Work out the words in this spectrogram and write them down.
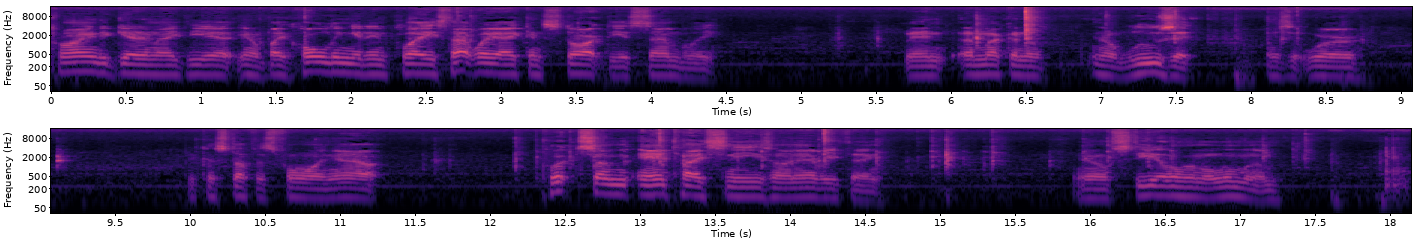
trying to get an idea, you know, by holding it in place. That way I can start the assembly. And I'm not going to, you know, lose it as it were, because stuff is falling out. put some anti-seize on everything. You know, steel and aluminum. All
